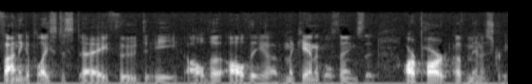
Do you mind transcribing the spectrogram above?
finding a place to stay, food to eat, all the, all the uh, mechanical things that are part of ministry.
